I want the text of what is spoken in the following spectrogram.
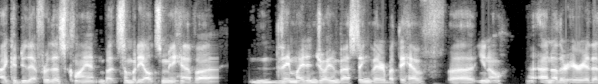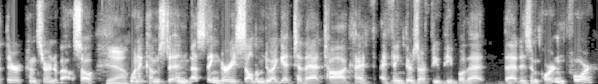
I could do that for this client, but somebody else may have a, they might enjoy investing there, but they have, uh, you know, another area that they're concerned about. So yeah. when it comes to investing, very seldom do I get to that talk. I, I think there's a few people that that is important for,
